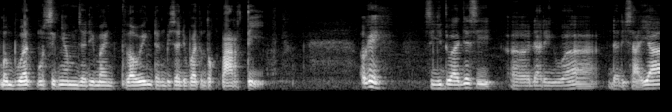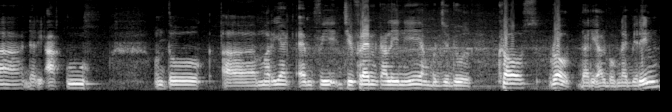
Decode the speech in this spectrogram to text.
membuat musiknya menjadi mind blowing dan bisa dibuat untuk party. Oke, okay, segitu aja sih uh, dari gua, dari saya, dari aku untuk uh, meriak MV Gfriend kali ini yang berjudul Cross Road dari album Labyrinth.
